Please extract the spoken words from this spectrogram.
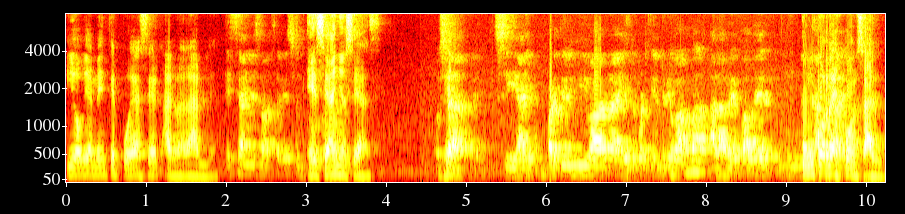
y obviamente pueda ser agradable. Este año se va a hacer eso. en Ese año se hace. O sea, si hay un partido en Ibarra y otro partido en Riobamba, a la vez va a haber un, Un corresponsal.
